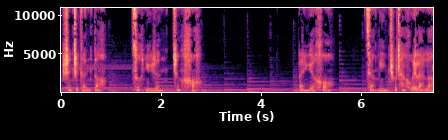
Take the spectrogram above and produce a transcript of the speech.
甚至感到做女人真好。半月后，江林出差回来了。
